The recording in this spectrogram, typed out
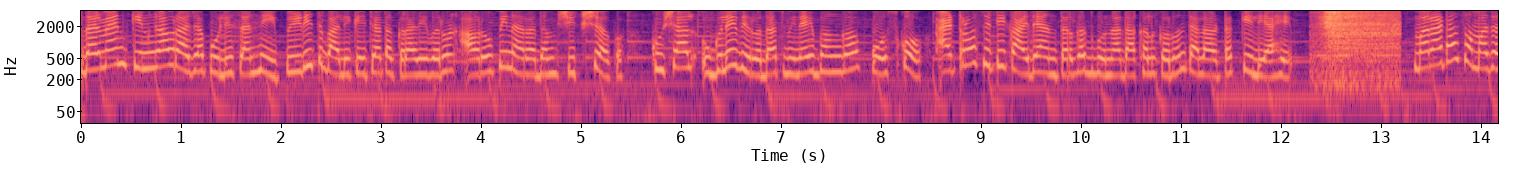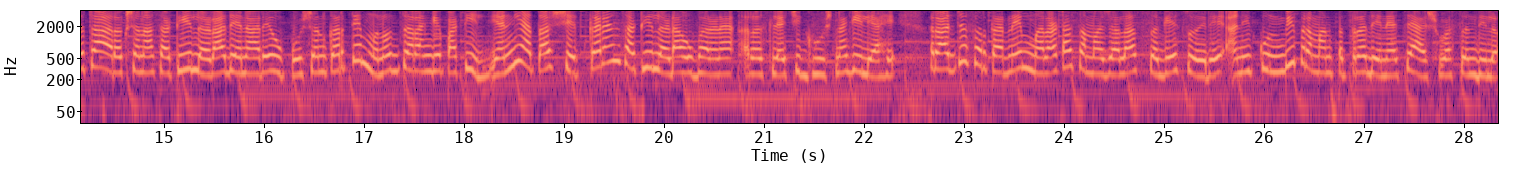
दरम्यान किनगाव राजा पोलिसांनी पीडित बालिकेच्या तक्रारीवरून आरोपी नराधम शिक्षक खुशाल उगले विरोधात विनयभंग पोस्को अॅट्रॉसिटी कायद्याअंतर्गत गुन्हा दाखल करून त्याला अटक केली आहे. मराठा समाजाच्या आरक्षणासाठी लढा देणारे उपोषणकर्ते मनोज जरांगे पाटील यांनी आता शेतकऱ्यांसाठी लढा उभारणार असल्याची घोषणा केली आहे. राज्य सरकारने मराठा समाजाला सगळे सोयरे आणि कुणबी प्रमाणपत्र देण्याचे आश्वासन दिलं.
